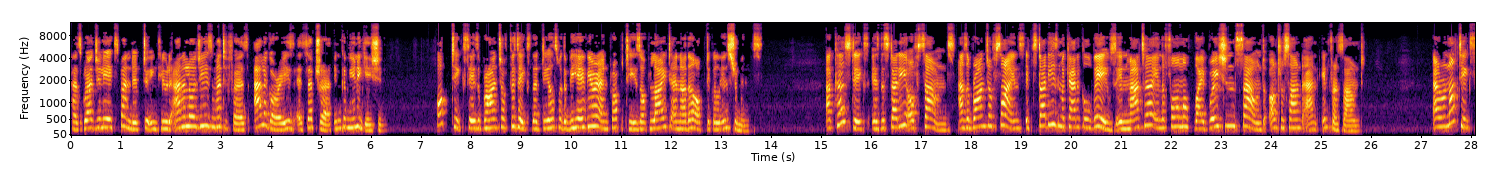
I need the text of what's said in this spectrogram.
has gradually expanded to include analogies, metaphors, allegories, etc. in communication. Optics is a branch of physics that deals with the behavior and properties of light and other optical instruments. Acoustics is the study of sounds. As a branch of science, it studies mechanical waves in matter in the form of vibration, sound, ultrasound, and infrasound. Aeronautics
